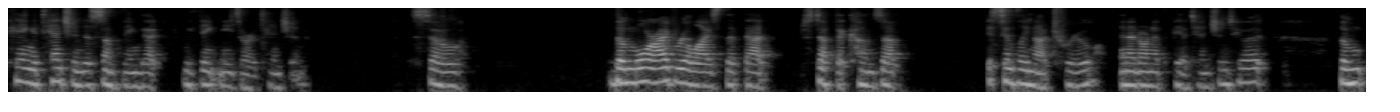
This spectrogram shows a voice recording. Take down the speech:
paying attention to something that we think needs our attention. So the more I've realized that that stuff that comes up is simply not true and I don't have to pay attention to it, the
